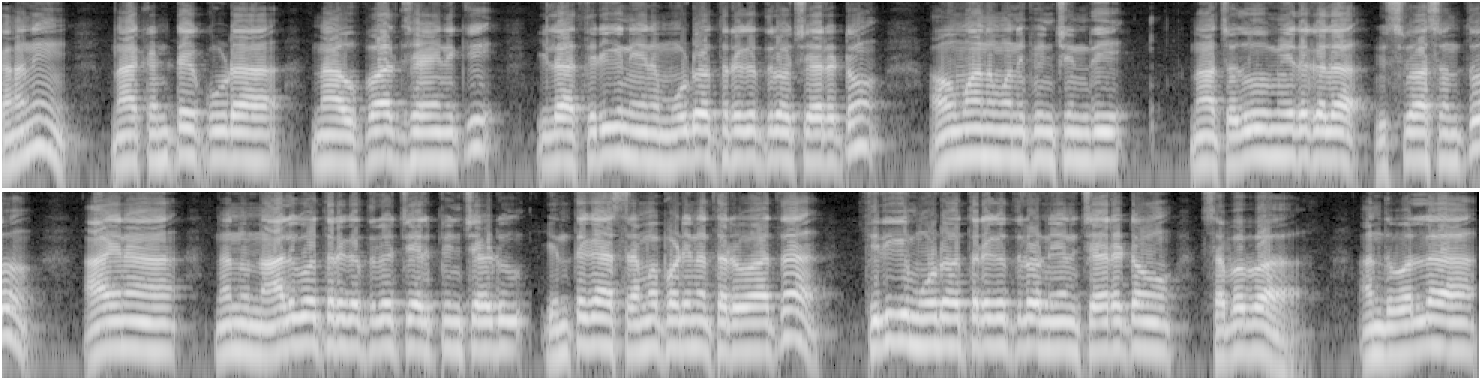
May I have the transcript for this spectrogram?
కానీ నాకంటే కూడా నా ఉపాధ్యాయునికి ఇలా తిరిగి నేను మూడో తరగతిలో చేరటం అవమానం అనిపించింది నా చదువు మీద గల విశ్వాసంతో ఆయన నన్ను నాలుగో తరగతిలో చేర్పించాడు. ఇంతగా శ్రమపడిన తరువాత తిరిగి మూడో తరగతిలో నేను చేరటం సబబా. అందువల్ల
